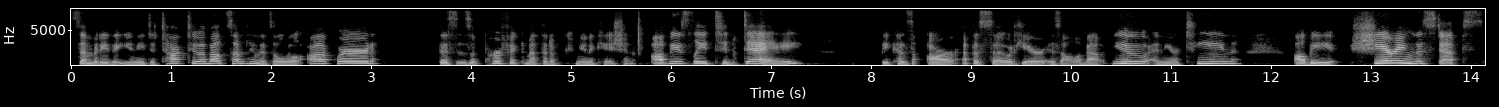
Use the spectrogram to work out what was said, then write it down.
somebody that you need to talk to about something that's a little awkward, this is a perfect method of communication. Obviously, today, because our episode here is all about you and your mm. teen. I'll be sharing the steps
